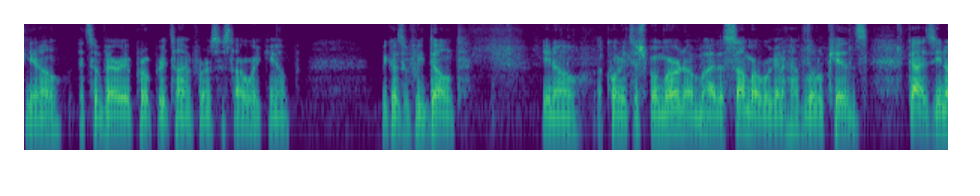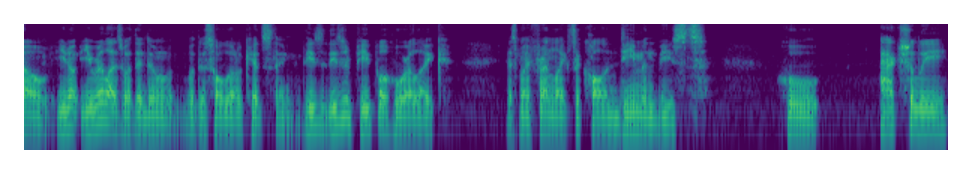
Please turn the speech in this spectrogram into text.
You know, it's a very appropriate time for us to start waking up. Because if we don't, you know, according to Shmurna, by the summer we're gonna have little kids. Guys, you know, you know, you realize what they're doing with, with this whole little kids thing. These these are people who are like, as my friend likes to call it, demon beasts, who actually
